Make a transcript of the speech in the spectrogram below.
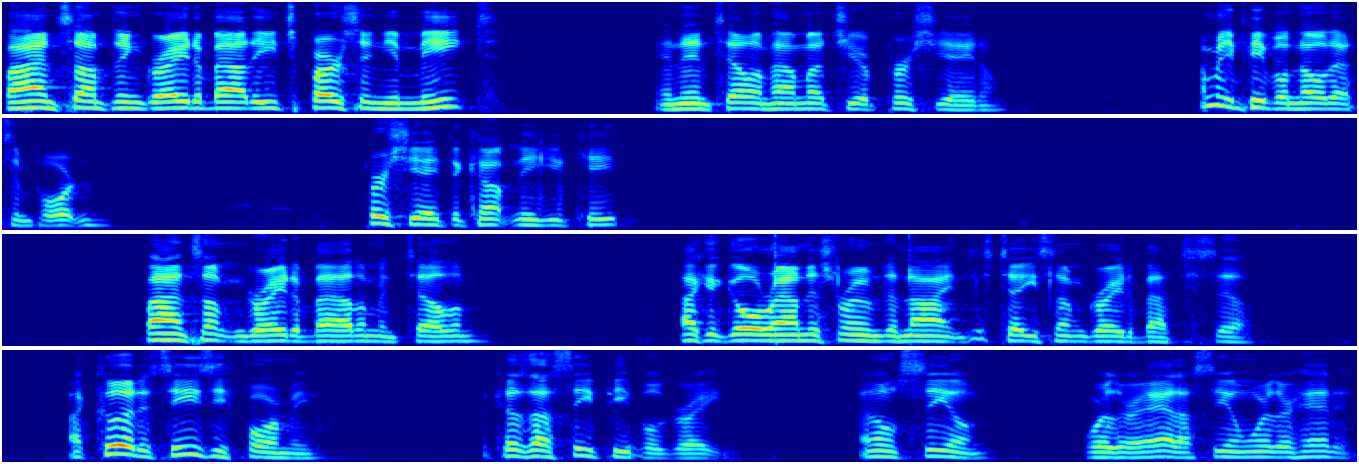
Find something great about each person you meet and then tell them how much you appreciate them. How many people know that's important? Appreciate the company you keep. Find something great about them and tell them. I could go around this room tonight and just tell you something great about yourself. I could. It's easy for me because I see people great. I don't see them where they're at, I see them where they're headed.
